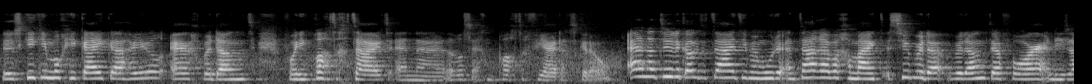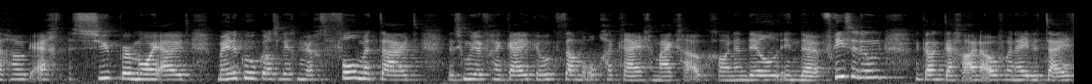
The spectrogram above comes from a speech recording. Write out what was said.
Dus Kiki, mocht je kijken, heel erg bedankt voor die prachtige taart. En uh, dat was echt een prachtig verjaardagscadeau. En natuurlijk ook de taart die mijn moeder en Tara hebben gemaakt. Super bedankt daarvoor. En die zag ook echt super mooi uit. Mijn koelkast ligt nu echt vol met taart. Dus ik moet even gaan kijken hoe ik het allemaal op ga krijgen. Maar ik ga ook gewoon een deel in de vriezer doen. Dan kan ik daar gewoon over een hele tijd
